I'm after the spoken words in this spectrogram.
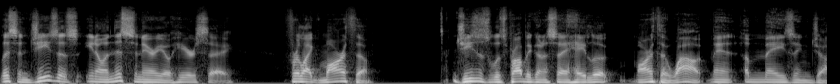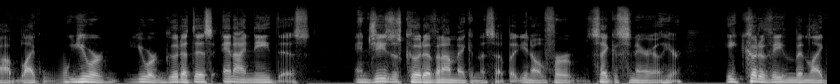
Listen, Jesus, you know, in this scenario here, say, for like Martha, Jesus was probably going to say, "Hey, look, Martha, wow, man, amazing job. Like you are you are good at this, and I need this." And Jesus could have, and I'm making this up, but you know, for sake of scenario here, he could have even been like,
